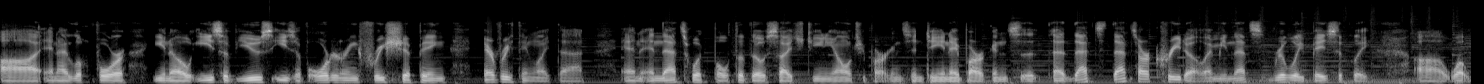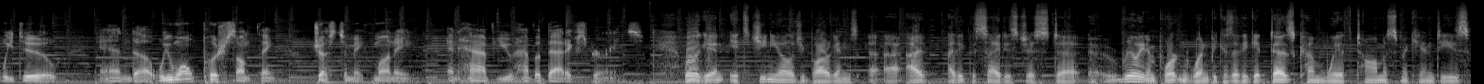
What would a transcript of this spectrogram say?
uh, and I look for, you know, ease of use, ease of ordering, free shipping, everything like that. And and that's what both of those sites, genealogy bargains and DNA bargains, uh, that, that's that's our credo. I mean, that's really basically uh, what we do. And uh, we won't push something just to make money and have you have a bad experience. Well, again, it's genealogy bargains. Uh, I, I think the site is just uh, really an important one because I think it does come with Thomas MacEntee's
